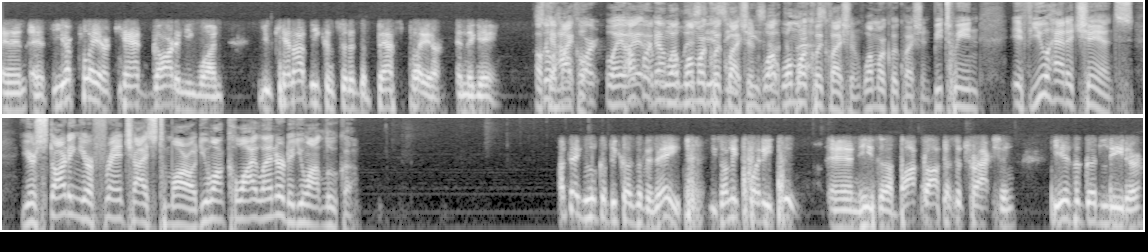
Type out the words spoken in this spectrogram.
and if your player can't guard anyone, you cannot be considered the best player in the game. Okay, So how Michael. far- wait, how wait, far down one, one more quick is he if question. One, one more best? quick question. One more quick question. Between if you had a chance, you're starting your franchise tomorrow. Do you want Kawhi Leonard or do you want Luka? I'll take Luka because of his age. He's only 22, and he's a box office attraction. He is a good leader.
